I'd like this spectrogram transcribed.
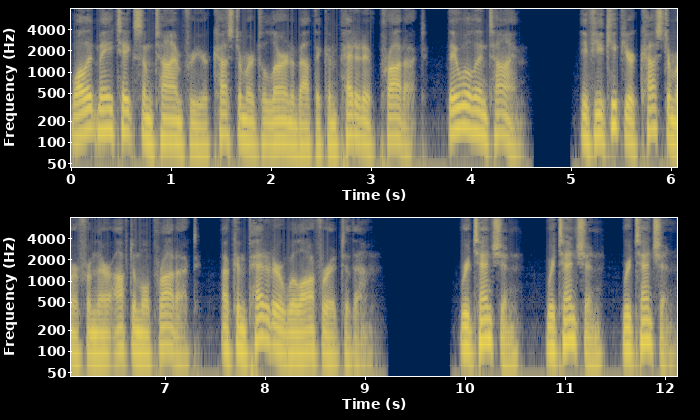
While it may take some time for your customer to learn about the competitive product, they will in time. If you keep your customer from their optimal product, a competitor will offer it to them. Retention, retention, retention.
